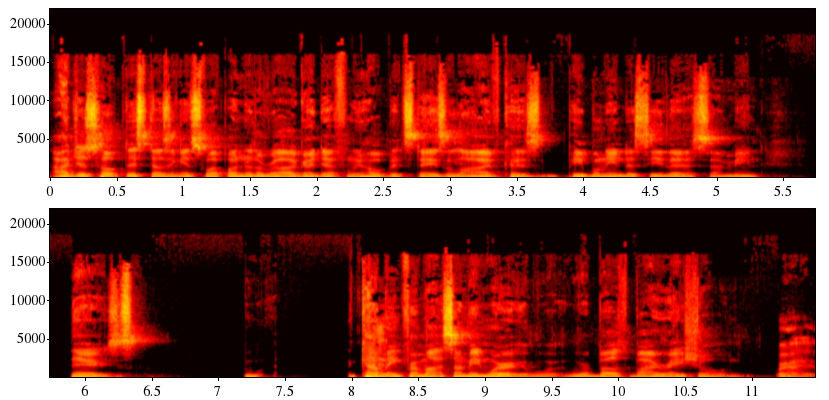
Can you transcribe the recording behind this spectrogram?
I just hope this doesn't get swept under the rug. I definitely hope it stays alive because people need to see this. I mean, there's coming from us. I mean, we're we're we're both biracial Right.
